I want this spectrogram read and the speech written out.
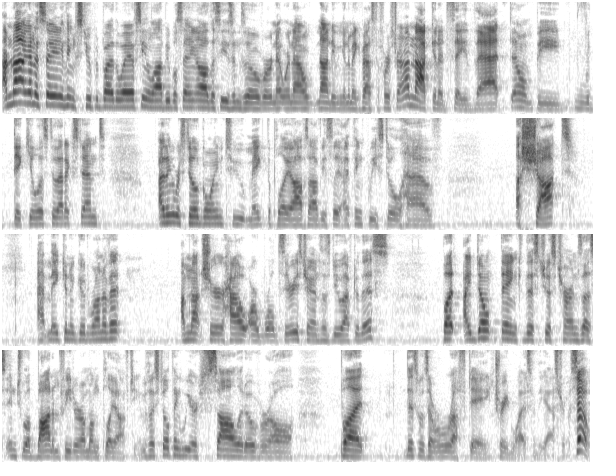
I'm not going to say anything stupid, by the way. I've seen a lot of people saying, oh, the season's over, and we're now not even going to make it past the first round. I'm not going to say that. Don't be ridiculous to that extent. I think we're still going to make the playoffs, obviously. I think we still have a shot at making a good run of it. I'm not sure how our World Series chances do after this, but I don't think this just turns us into a bottom feeder among playoff teams. I still think we are solid overall, but this was a rough day trade wise for the Astros. So,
